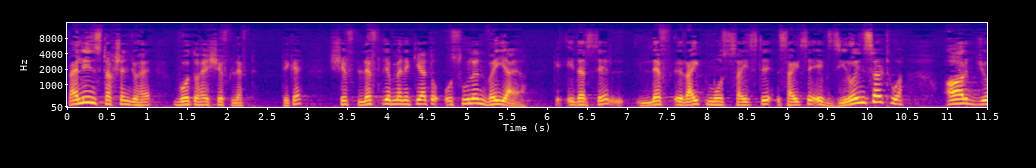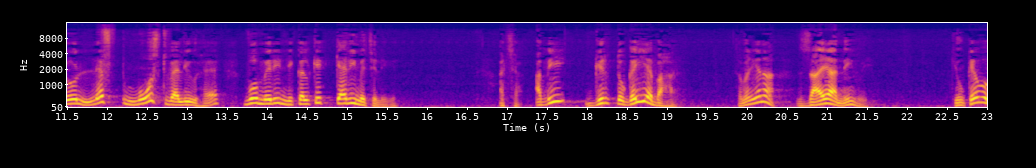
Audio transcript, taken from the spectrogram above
پہلی انسٹرکشن جو ہے، وہ تو ہے شفٹ لیفٹ ٹھیک ہے؟ شفٹ لیفٹ جب میں نے کیا تو اصولن وہی آیا۔ کہ ادھر سے لیفٹ رائٹ موسٹ سائڈ سے ایک زیرو انسرٹ ہوا اور جو لیفٹ موسٹ ویلو ہے وہ میری نکل کے کیری میں چلی گئی۔ اچھا ابھی گر تو گئی ہے باہر۔ سمجھ گئے نا؟ ضائع نہیں ہوئی۔ کیونکہ وہ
